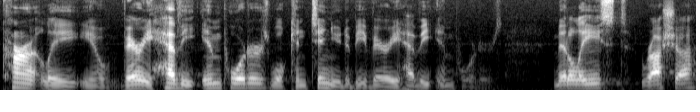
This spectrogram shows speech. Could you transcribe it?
currently you know, very heavy importers, will continue to be very heavy importers. Middle East, Russia,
